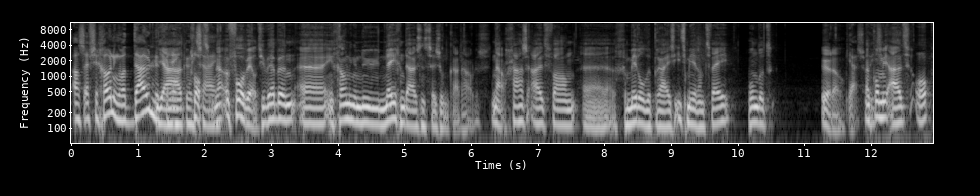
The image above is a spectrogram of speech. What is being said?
als FC Groningen wat duidelijker Ja, in kunt klopt. zijn. Nou, een voorbeeldje. We hebben eh, in Groningen nu 9000 seizoenkaarthouders. Nou, ga eens uit van eh, gemiddelde prijs iets meer dan 200 euro. ja, Dan kom je uit op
